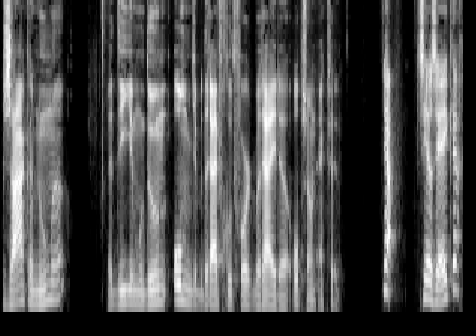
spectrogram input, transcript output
zaken noemen die je moet doen om je bedrijf goed voor te bereiden op zo'n exit? Zeer zeker.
